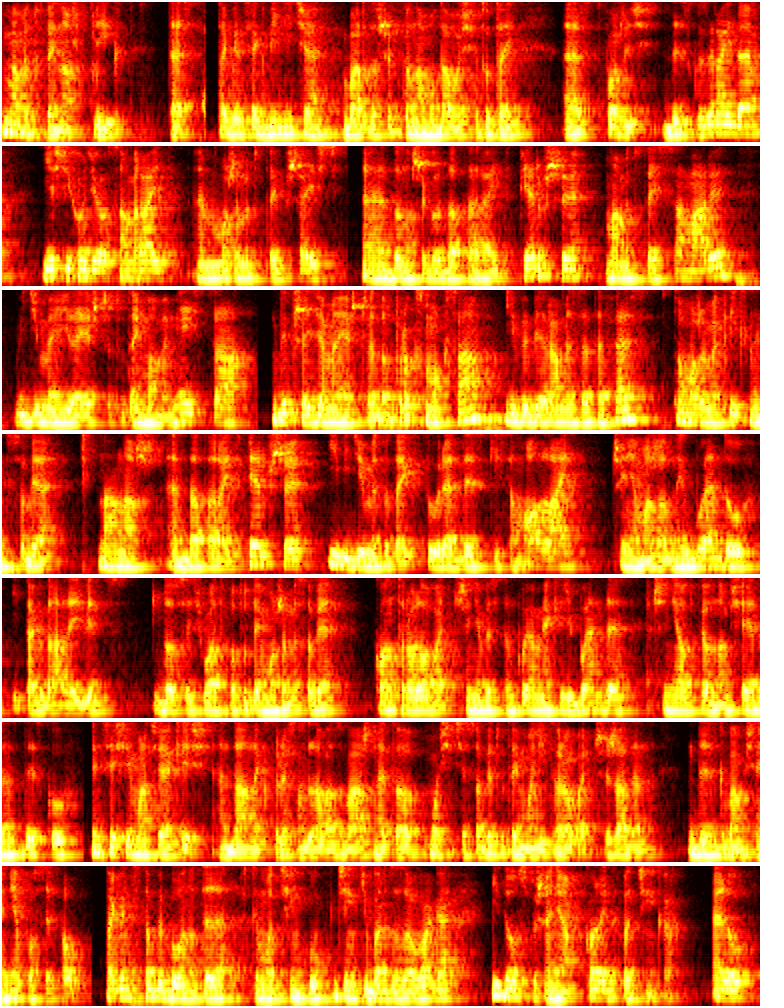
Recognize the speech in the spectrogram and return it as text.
I mamy tutaj nasz plik test. Tak więc jak widzicie, bardzo szybko nam udało się tutaj e, stworzyć dysk z RAIDem. Jeśli chodzi o sam RAID, e, możemy tutaj przejść e, do naszego data RAID pierwszy. Mamy tutaj Samary. Widzimy ile jeszcze tutaj mamy miejsca. Gdy przejdziemy jeszcze do Proxmoxa i wybieramy ZFS, to możemy kliknąć sobie na nasz data RAID pierwszy i widzimy tutaj, które dyski są online, czy nie ma żadnych błędów i tak dalej, więc dosyć łatwo tutaj możemy sobie kontrolować, czy nie występują jakieś błędy, czy nie odpiął nam się jeden z dysków. Więc jeśli macie jakieś dane, które są dla Was ważne, to musicie sobie tutaj monitorować, czy żaden dysk Wam się nie posypał. Tak więc to by było na tyle w tym odcinku. Dzięki bardzo za uwagę i do usłyszenia w kolejnych odcinkach. Hello!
